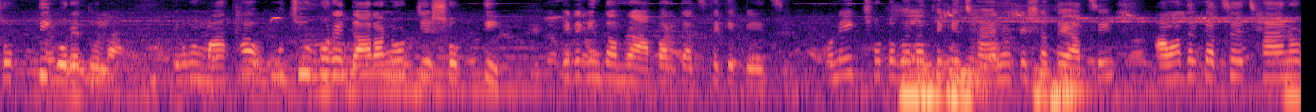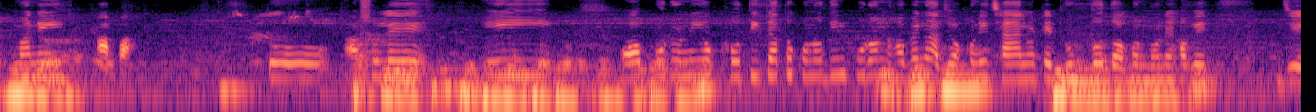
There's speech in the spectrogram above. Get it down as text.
শক্তি গড়ে তোলা এবং মাথা উঁচু করে দাঁড়ানোর যে শক্তি, এটা কিন্তু আমরা আপার কাছ থেকে পেয়েছি। অনেক ছোটবেলা থেকে ছায়ানটের সাথে আছি। আমাদের কাছে ছায়ানট মানেই আপা। তো আসলে এই অপূরণীয় ক্ষতিটা তো কোনোদিন পূরণ হবে না। যখনই ছায়ানটে ঢুকবো, তখন মনে হবে যে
